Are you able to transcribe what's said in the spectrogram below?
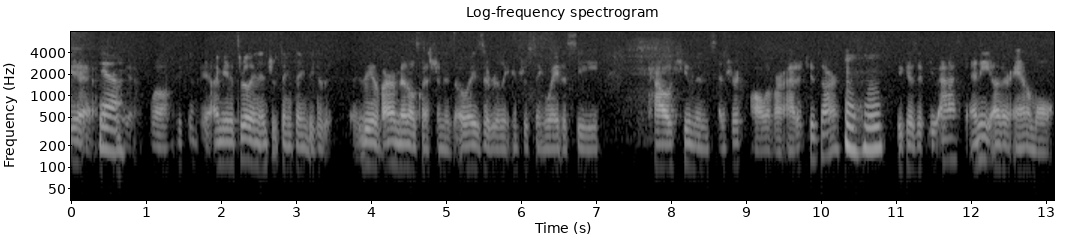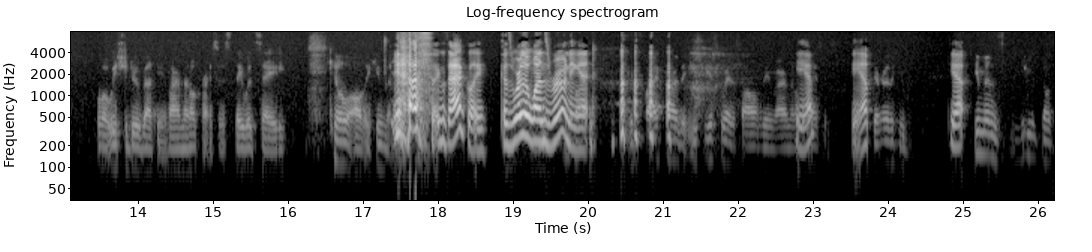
Yeah. Yeah. Yeah. Well, I mean, it's really an interesting thing because the environmental question is always a really interesting way to see how human centric all of our attitudes are. Mm-hmm. Because if you asked any other animal what we should do about the environmental crisis, they would say, kill all the humans. Yes, exactly. Because we're the ones ruining it. it's by far the easiest way to solve the environmental yep. crisis. Yep. Get rid of the humans. Yep. Humans, humans don't.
